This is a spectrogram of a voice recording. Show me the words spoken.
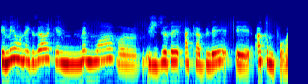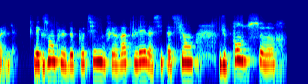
et met en exergue une mémoire, euh, je dirais, accablée et atemporelle. L'exemple de Poutine nous fait rappeler la citation du penseur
